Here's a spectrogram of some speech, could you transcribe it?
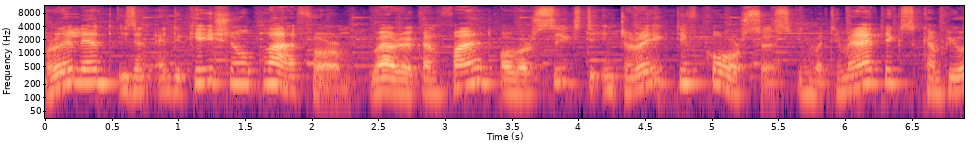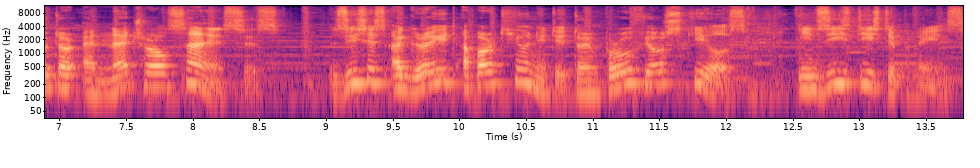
Brilliant is an educational platform where you can find over 60 interactive courses in mathematics, computer and natural sciences. This is a great opportunity to improve your skills in these disciplines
